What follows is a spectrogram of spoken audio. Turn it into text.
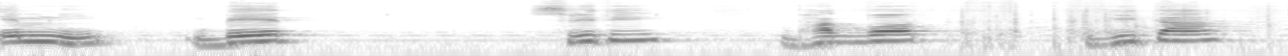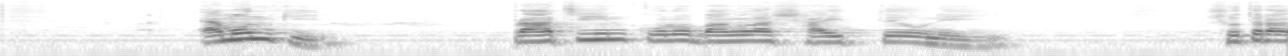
এমনি বেদ স্মৃতি, ভাগবত, গীতা, এমনকি প্রাচীন কোনো বাংলা সাহিত্যেও নেই। সুতরাং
